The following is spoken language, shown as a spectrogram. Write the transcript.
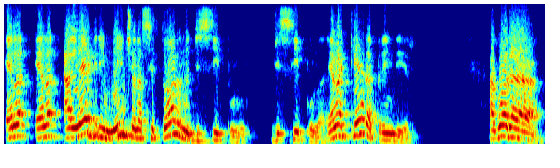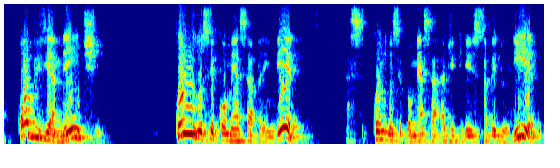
Ela, ela alegremente ela se torna discípulo, discípula. Ela quer aprender. Agora, obviamente, quando você começa a aprender, quando você começa a adquirir sabedoria,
